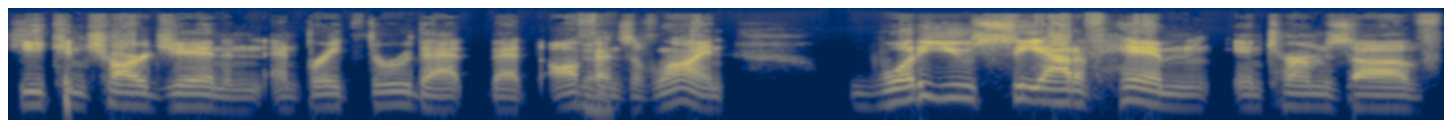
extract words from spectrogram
he can charge in and, and break through that that offensive line. What do you see out of him in terms of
